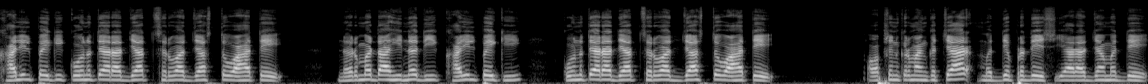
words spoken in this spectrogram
खालीलपैकी कोणत्या राज्यात सर्वात जास्त वाहते? नर्मदा ही नदी खालीलपैकी कोणत्या राज्यात सर्वात जास्त वाहते? ऑप्शन क्रमांक चार मध्य प्रदेश या राज्यामध्ये.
